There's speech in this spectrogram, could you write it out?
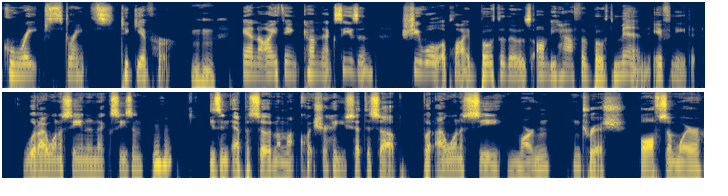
great strengths to give her. hmm And I think come next season, she will apply both of those on behalf of both men if needed. What I want to see in the next season Mhm. is an episode, and I'm not quite sure how you set this up, but I want to see Martin and Trish off somewhere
